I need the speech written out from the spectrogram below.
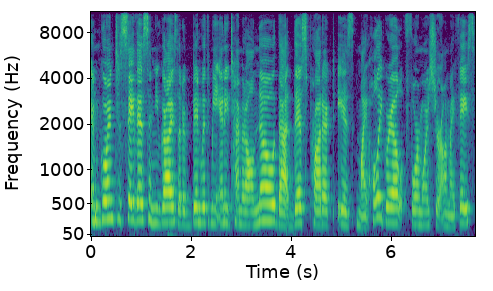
I'm going to say this, and you guys that have been with me anytime at all know that this product is my holy holy grail for moisture on my face.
